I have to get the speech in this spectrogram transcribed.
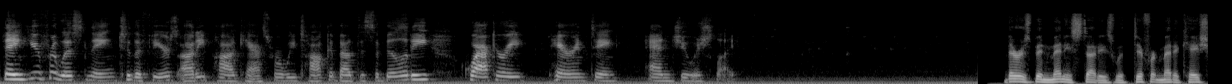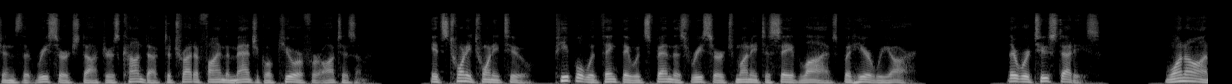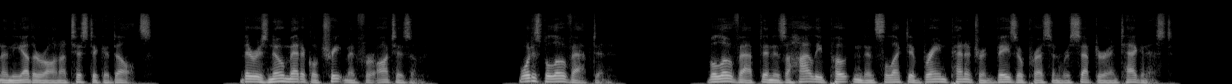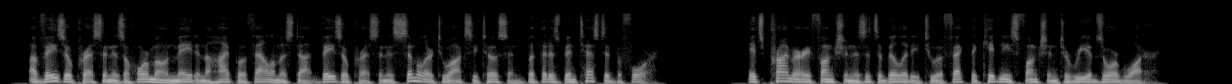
Thank you for listening to the Fierce Autie podcast, where we talk about disability, quackery, parenting, and Jewish life. There has been many studies with different medications that research doctors conduct to try to find the magical cure for autism. It's 2022. People would think they would spend this research money to save lives, but here we are. There were two studies. One on and the other on autistic adults. There is no medical treatment for autism. What is balovaptan? Balovaptan is a highly potent and selective brain penetrant vasopressin receptor antagonist. A vasopressin is a hormone made in the hypothalamus. Vasopressin is similar to oxytocin but that has been tested before. Its primary function is its ability to affect the kidney's function to reabsorb water.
